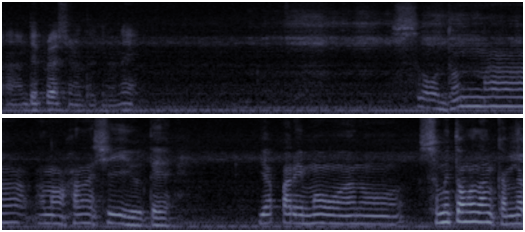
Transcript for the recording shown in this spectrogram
あデプレッションの時のね。そうどんなあの話言うてやっぱりもうあの住友なんかみんな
